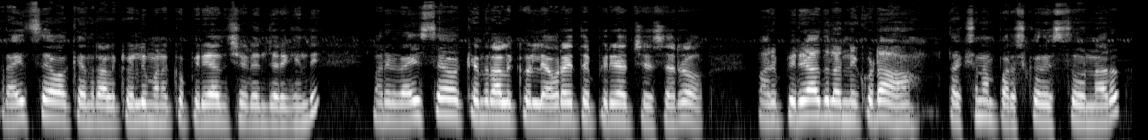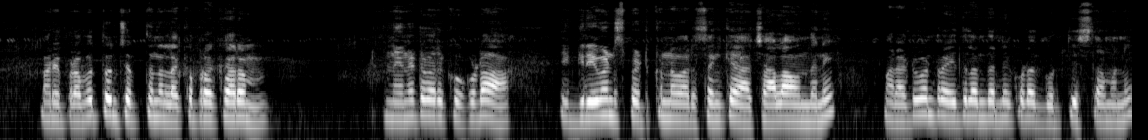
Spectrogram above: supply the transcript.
రైతు సేవా కేంద్రాలకు వెళ్ళి మనకు ఫిర్యాదు చేయడం జరిగింది. మరి రైతు సేవా కేంద్రాలకు వెళ్ళి ఎవరైతే ఫిర్యాదు చేశారో వారి ఫిర్యాదులన్నీ కూడా తక్షణం పరిష్కరిస్తూ ఉన్నారు. మరి ప్రభుత్వం చెప్తున్న లెక్క ప్రకారం నిన్నటి వరకు కూడా ఈ గ్రీవెంట్స్ పెట్టుకున్న వారి సంఖ్య చాలా ఉందని మరి అటువంటి రైతులందరినీ కూడా గుర్తిస్తామని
